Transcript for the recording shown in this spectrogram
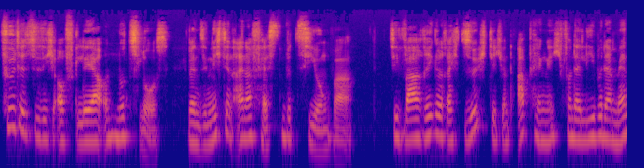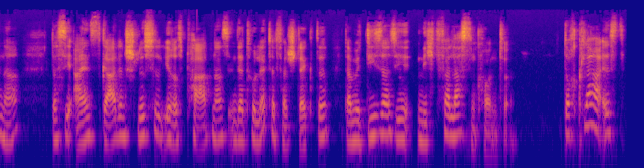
fühlte sie sich oft leer und nutzlos, wenn sie nicht in einer festen Beziehung war. Sie war regelrecht süchtig und abhängig von der Liebe der Männer, dass sie einst gar den Schlüssel ihres Partners in der Toilette versteckte, damit dieser sie nicht verlassen konnte. Doch klar ist,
